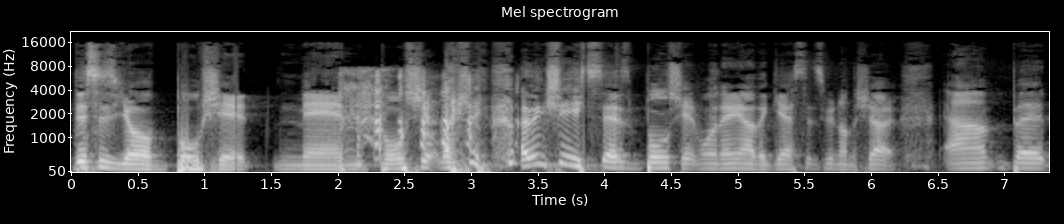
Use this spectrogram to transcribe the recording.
this is your bullshit, man, bullshit. like I think she says bullshit more than any other guest that's been on the show. Um, but,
